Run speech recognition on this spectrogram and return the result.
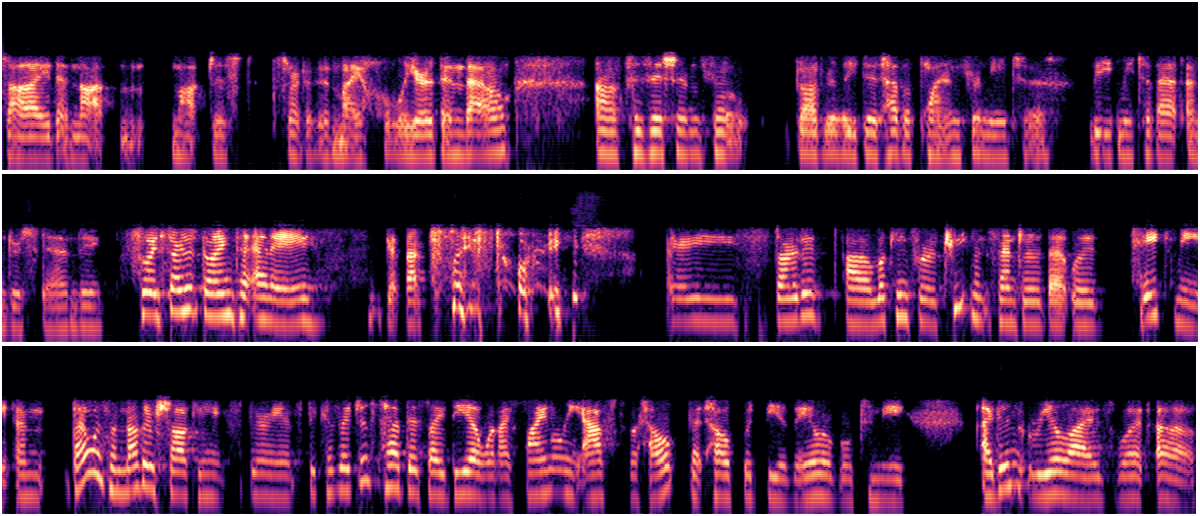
side and not not just sort of in my holier than thou uh, position. So God really did have a plan for me to lead me to that understanding. So I started going to NA. Get back to my story. I started uh, looking for a treatment center that would take me, and that was another shocking experience because I just had this idea when I finally asked for help that help would be available to me. I didn't realize what a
